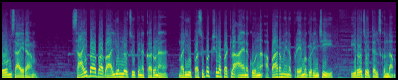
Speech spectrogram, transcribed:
ఓం సాయిరాం సాయిబాబా బాల్యంలో చూపిన కరుణ మరియు పశుపక్షుల పట్ల ఆయనకు ఉన్న అపారమైన ప్రేమ గురించి ఈరోజు తెలుసుకుందాం.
